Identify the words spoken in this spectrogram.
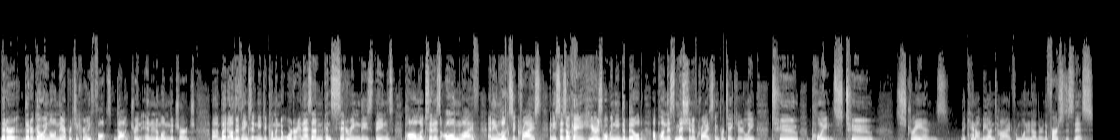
that are, that are going on there, particularly false doctrine in and among the church, uh, but other things that need to come into order. And as I'm considering these things, Paul looks at his own life and he looks at Christ and he says, Okay, here's what we need to build upon this mission of Christ, and particularly two points, two strands that cannot be untied from one another. The first is this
